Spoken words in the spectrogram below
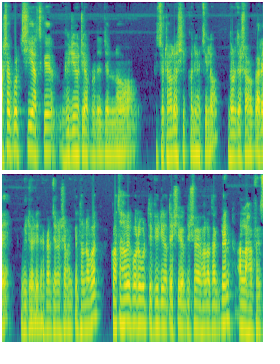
আশা করছি আজকের ভিডিওটি আপনাদের জন্য কিছুটা হলেও শিক্ষণীয় ছিল। ধৈর্য সহকারে ভিডিওটি দেখার জন্য সবাইকে ধন্যবাদ। কথা হবে পরবর্তী ভিডিওতে। সে অবধি সবাই ভালো থাকবেন। আল্লাহ হাফেজ।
